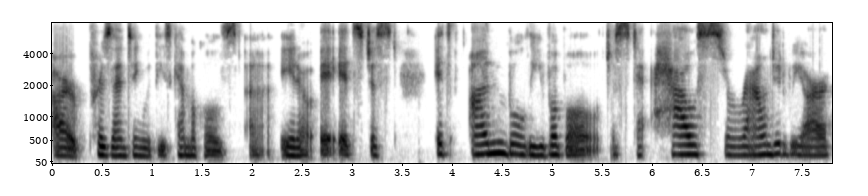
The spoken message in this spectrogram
are presenting with these chemicals. Uh, you know, it, it's just, it's unbelievable just how surrounded we are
